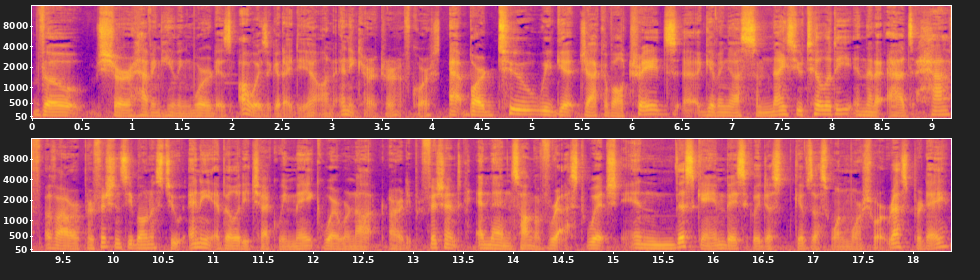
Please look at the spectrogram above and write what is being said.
though sure, having Healing Word is always a good idea on any character, of course. At Bard 2, we get Jack of all trades, uh, giving us some nice utility in that it adds half of our proficiency bonus to any ability check we make where we're not already proficient, and then Song of Rest, which in this game basically just gives us one more short rest per day,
